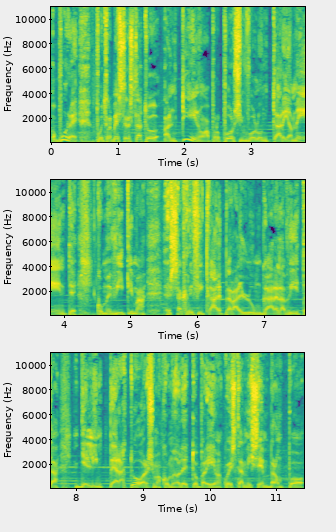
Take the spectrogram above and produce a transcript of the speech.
Oppure potrebbe essere stato Antino a proporsi volontariamente come vittima eh, sacrificale per allungare la vita dell'imperatore? Insomma, come ho detto prima, questa mi sembra un po'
